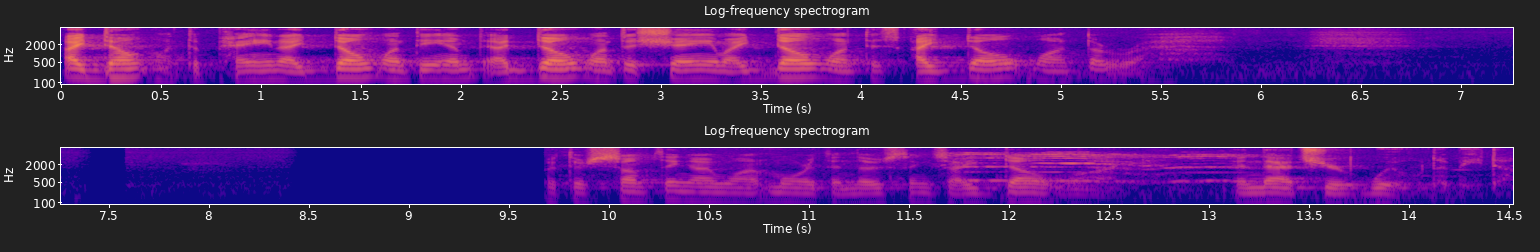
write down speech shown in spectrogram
I don't want the pain. I don't want the empty. I don't want the shame. I don't want this. I don't want the wrath. But there's something I want more than those things I don't want, and that's your will to be done.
